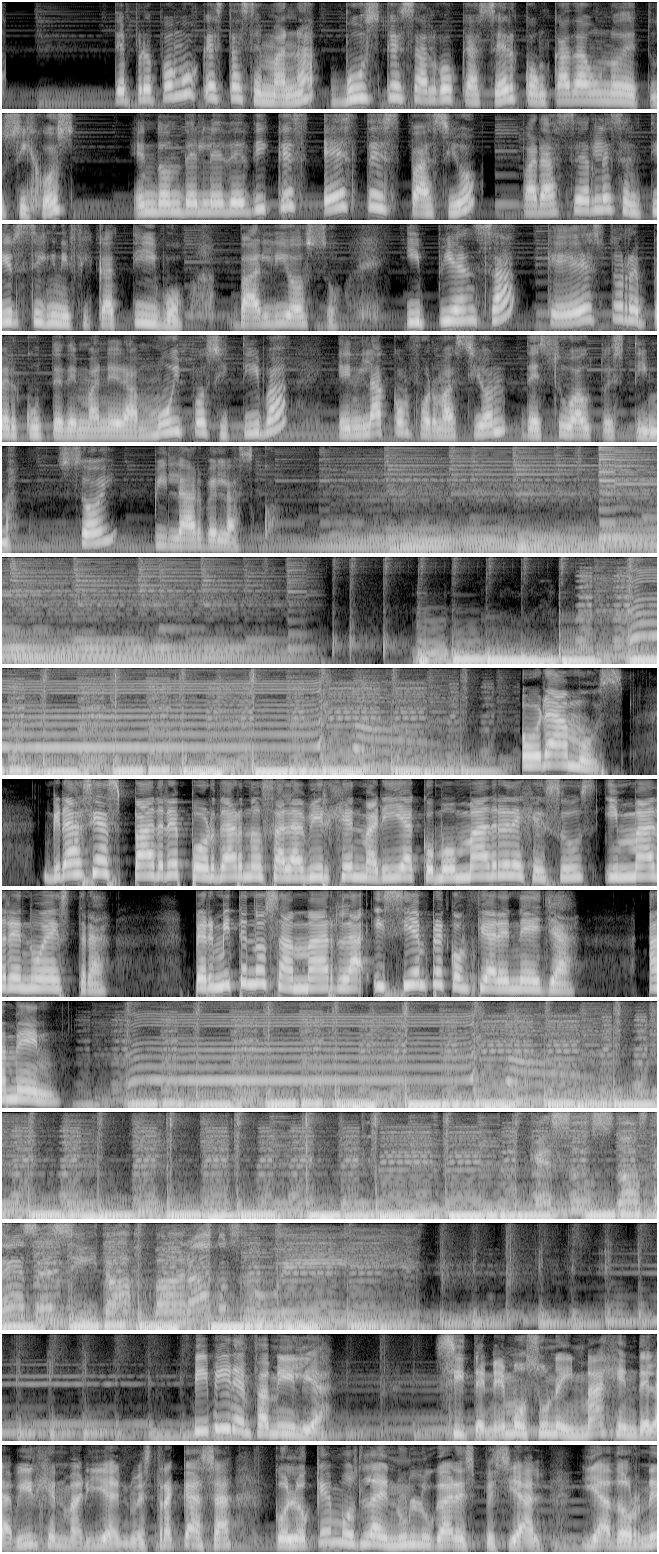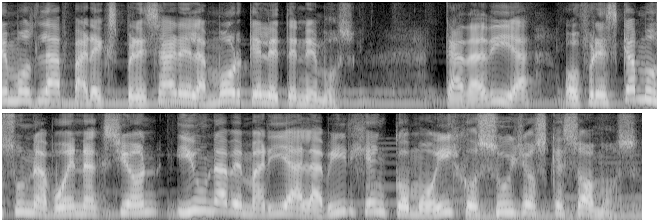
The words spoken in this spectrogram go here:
Te propongo que esta semana busques algo que hacer con cada uno de tus hijos, en donde le dediques este espacio para hacerle sentir significativo, valioso, y piensa que esto repercute de manera muy positiva en la conformación de su autoestima. Soy Pilar Velasco. Oramos. Gracias Padre por darnos a la Virgen María como Madre de Jesús y Madre nuestra. Permítenos amarla y siempre confiar en ella. Amén. Jesús nos necesita para construir. Vivir en familia. Si tenemos una imagen de la Virgen María en nuestra casa, coloquémosla en un lugar especial y adornémosla para expresar el amor que le tenemos. Cada día ofrezcamos una buena acción y un Ave María a la Virgen como hijos suyos que somos.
